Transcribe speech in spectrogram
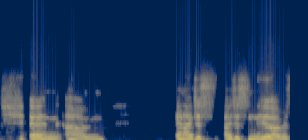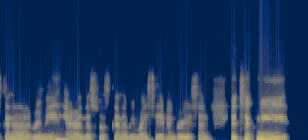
and, um, and I just, I just knew I was going to remain here and this was going to be my saving grace. And it took me,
